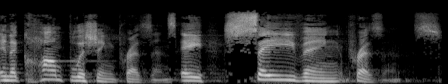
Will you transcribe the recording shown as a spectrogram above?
an accomplishing presence, a saving presence.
